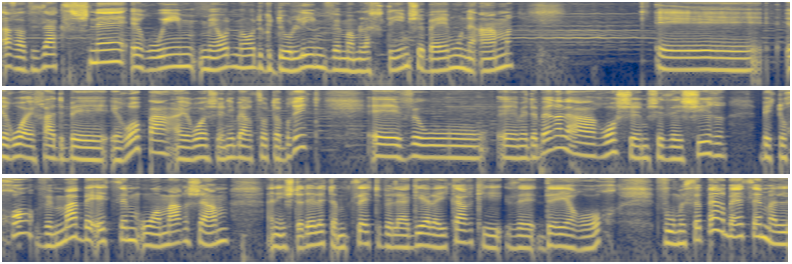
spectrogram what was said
הרב זקס שני אירועים מאוד מאוד גדולים וממלכתיים שבהם הוא נאם. אה, אירוע אחד באירופה, האירוע השני בארצות הברית, אה, והוא אה, מדבר על הרושם שזה השאיר בתוכו, ומה בעצם הוא אמר שם, אני אשתדל לתמצת ולהגיע לעיקר כי זה די ארוך, והוא מספר בעצם על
